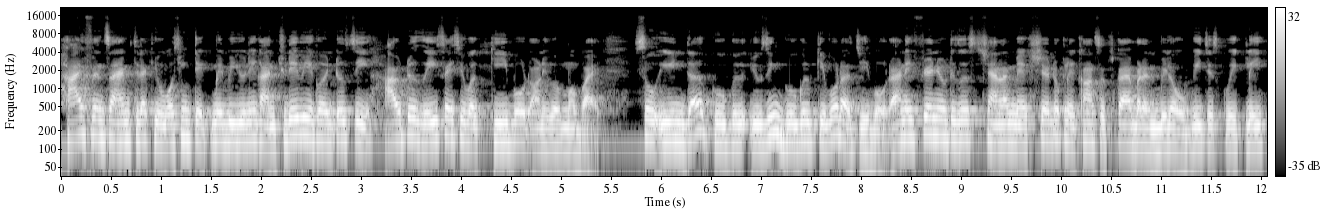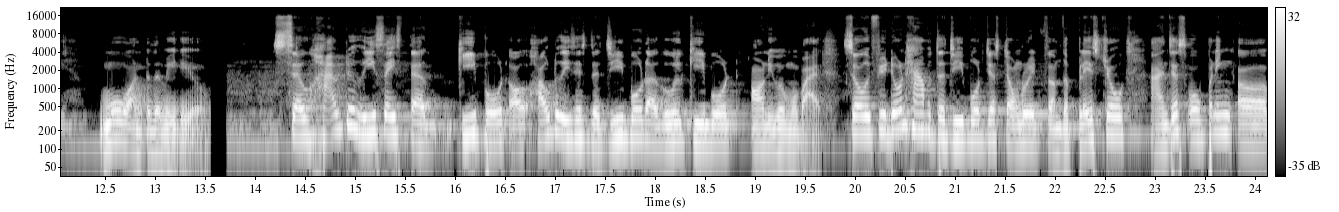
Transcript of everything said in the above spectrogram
Hi friends, I am Tilak. You're watching Tech Made Me Unique and today we are going to see how to resize your keyboard on your mobile. So in the Google, using Google Keyboard or Gboard. And if you're new to this channel, make sure to click on subscribe button below. We just quickly move on to the video. So how to resize the keyboard or how to resize the Gboard or Google Keyboard on your mobile. So if you don't have the Gboard, just download it from the Play Store and just opening a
